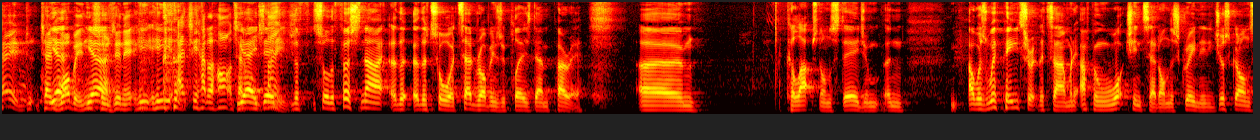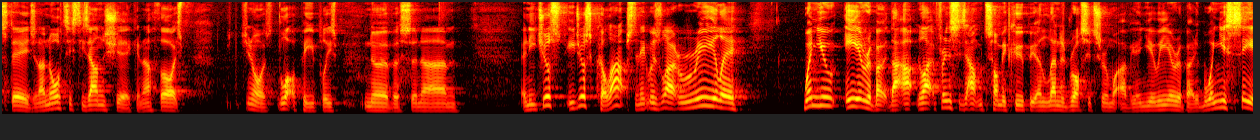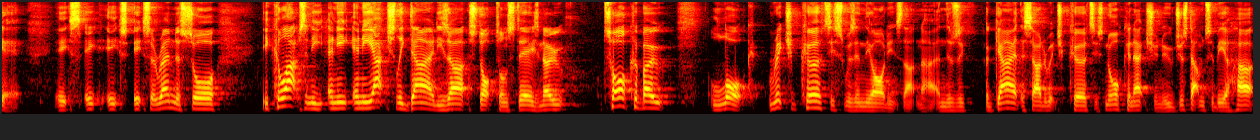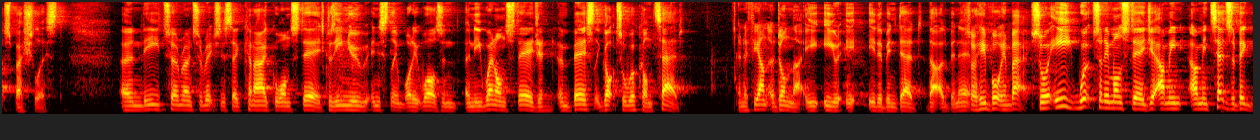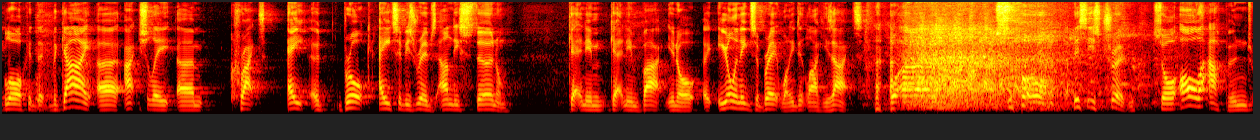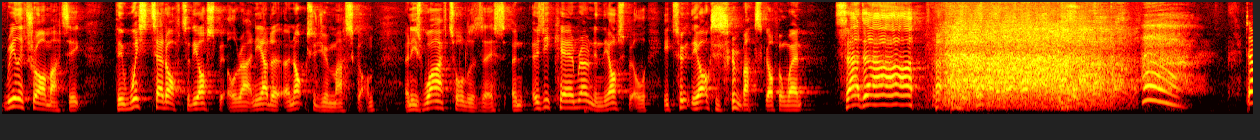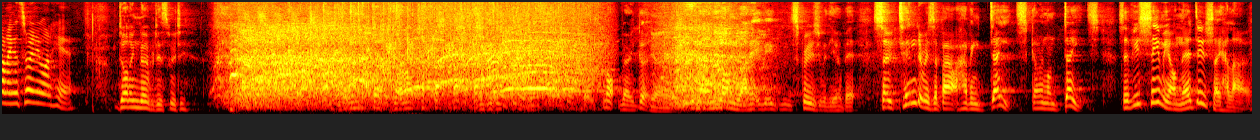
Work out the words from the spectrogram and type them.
Ted, Ted Yeah, Robbins, yeah. who's in it, he, he actually had a heart attack yeah, on he did. stage. The, so the first night of the, of the tour, Ted Robbins, who plays Den Perry, um, collapsed on stage, and, and I was with Peter at the time when it happened. We were watching Ted on the screen, and he just got on stage, and I noticed his hands shaking. I thought, it's, you know, it's a lot of people. He's nervous, and um, and he just he just collapsed, and it was like really. When you hear about that, uh, like for instance, happened to Tommy Cooper and Leonard Rossiter and what have you, and you hear about it, but when you see it, it's it, it's it's horrendous. So he collapsed and he and he and he actually died. His heart stopped on stage. Now, talk about luck. Richard Curtis was in the audience that night, and there was a, a guy at the side of Richard Curtis, no connection, who just happened to be a heart specialist. And he turned around to Richard and said, Can I go on stage? Because he knew instantly what it was. And, and he went on stage and, and basically got to work on Ted. And if he hadn't have done that, he, he, he'd have been dead. That had been it. so he brought him back. So he worked on him on stage. I mean, I mean, Ted's a big bloke. The, the guy uh, actually um, cracked eight, uh, broke eight of his ribs and his sternum, getting him, getting him back. You know, he only needs to break one. He didn't like his act. But, um, so this is true. So all that happened, really traumatic. They whisked Ted off to the hospital, right? And he had a, an oxygen mask on. And his wife told us this. And as he came round in the hospital, he took the oxygen mask off and went, Ta-da! Darling, is there anyone here? Darling, nobody, sweetie. it's not very good. You know, in the long run, it, it screws with you a bit. So Tinder is about having dates, going on dates. So if you see me on there, do say hello.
